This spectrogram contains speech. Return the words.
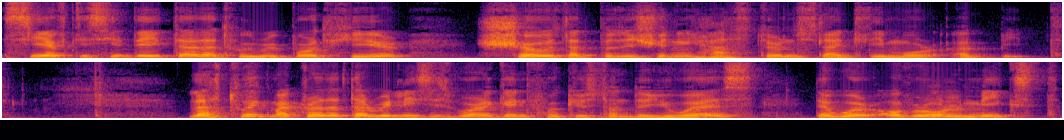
CFTC data that we report here shows that positioning has turned slightly more upbeat. Last week, macro data releases were again focused on the US. They were overall mixed.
